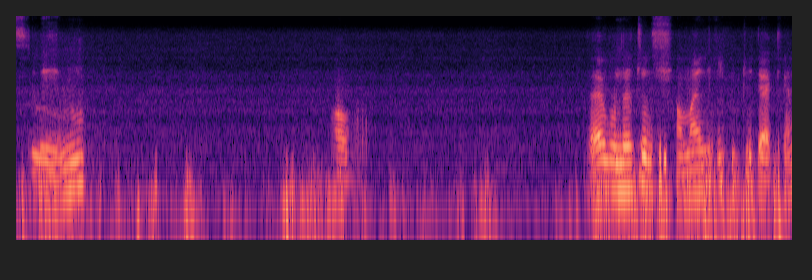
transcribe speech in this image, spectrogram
স্লিম হব? যাই হোক বন্ধুরা, একটু সময় একটু দেখেন,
